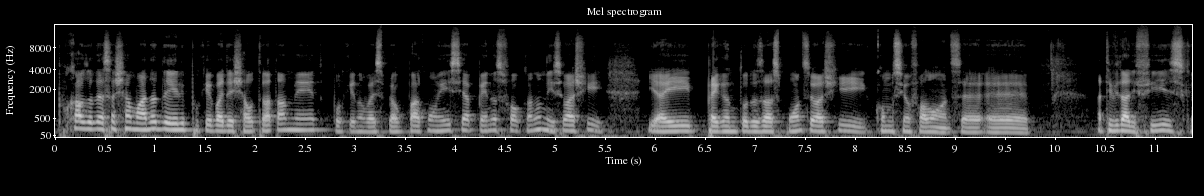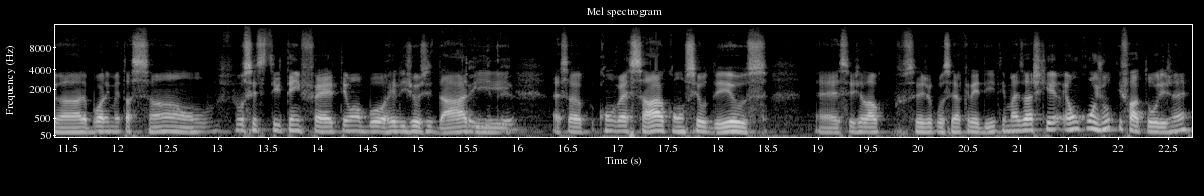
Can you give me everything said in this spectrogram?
por causa dessa chamada dele, porque vai deixar o tratamento, porque não vai se preocupar com isso e apenas focando nisso. Eu acho que, e aí, pegando todas as pontas, eu acho que, como o senhor falou antes, é, é atividade física, boa alimentação, você tem fé, tem uma boa religiosidade, essa conversar com o seu Deus, é, seja lá seja que você acredite, mas acho que é um conjunto de fatores, né?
